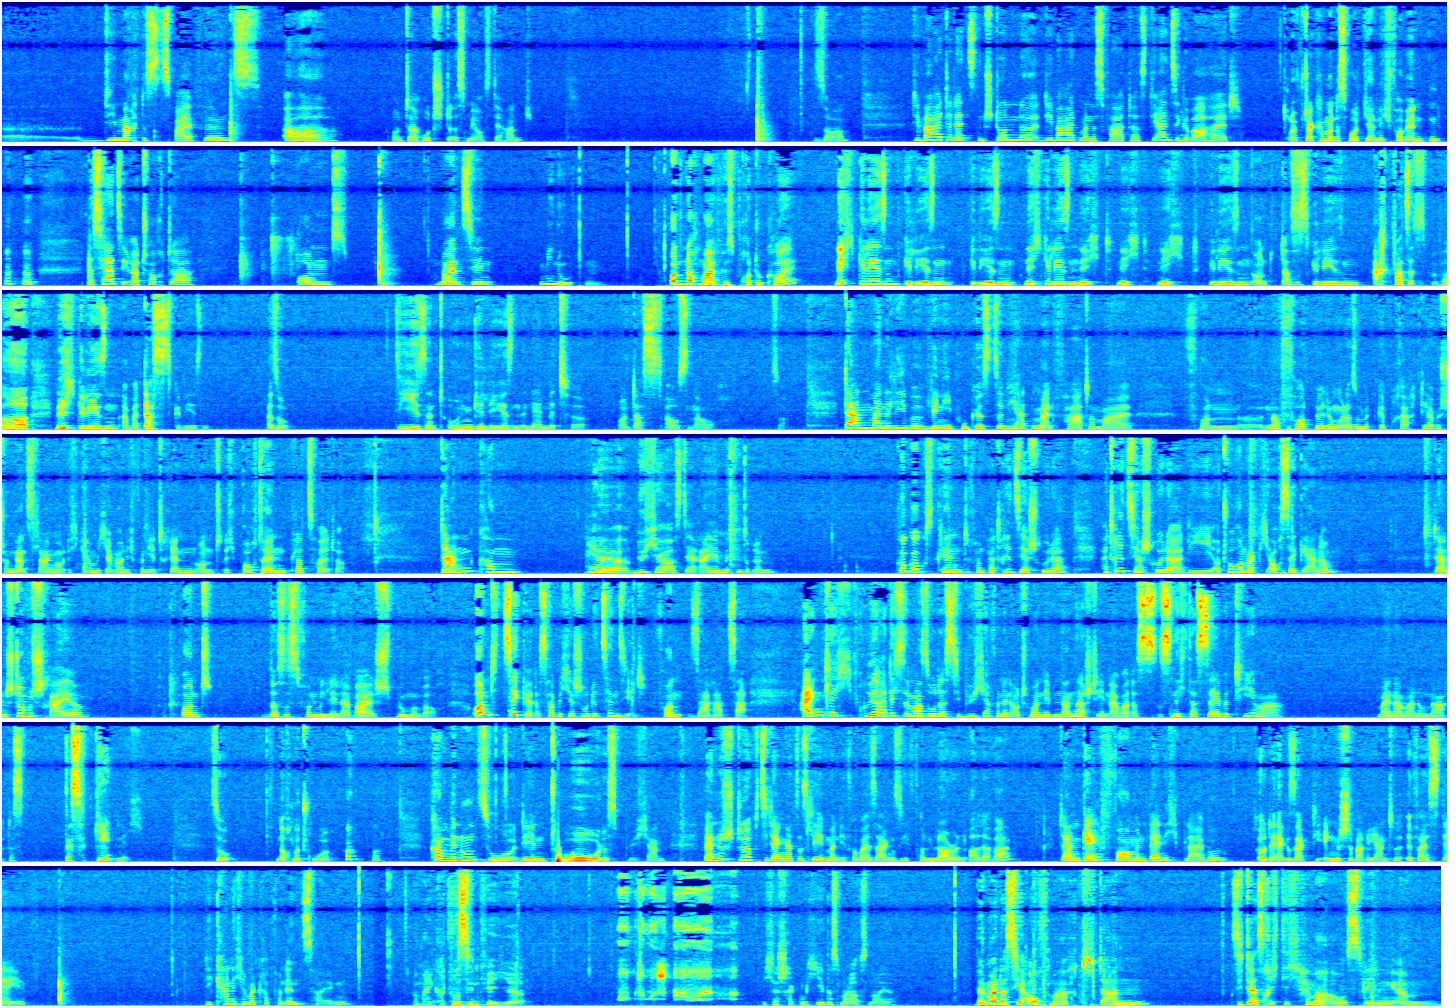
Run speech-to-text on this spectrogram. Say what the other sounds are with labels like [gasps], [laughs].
äh, Die Macht des Zweifelns, ah, und da rutschte es mir aus der Hand. So. Die Wahrheit der letzten Stunde, die Wahrheit meines Vaters, die einzige Wahrheit. Öfter kann man das Wort ja nicht verwenden. [laughs] das Herz ihrer Tochter und 19 Minuten. Und nochmal fürs Protokoll. Nicht gelesen, gelesen, gelesen, nicht gelesen, nicht, nicht, nicht gelesen und das ist gelesen. Ach Quatsch, das ist oh, nicht gelesen, aber das ist gelesen. Also, die sind ungelesen in der Mitte und das außen auch. So. Dann meine liebe Winnie-Pooh-Kiste, die hat mein Vater mal von äh, einer Fortbildung oder so mitgebracht. Die habe ich schon ganz lange und ich kann mich aber nicht von ihr trennen und ich brauchte einen Platzhalter. Dann kommen hier Bücher aus der Reihe mittendrin. Kuckuckskind von Patricia Schröder. Patricia Schröder, die Autorin mag ich auch sehr gerne. Dann Stumme Schreie und das ist von Milena Beisch, Blumenbauch. Und Zicke, das habe ich ja schon rezensiert, von Sarah Zah. Eigentlich, früher hatte ich es immer so, dass die Bücher von den Autoren nebeneinander stehen, aber das ist nicht dasselbe Thema meiner Meinung nach. Das, das geht nicht. So, noch eine Truhe. [laughs] Kommen wir nun zu den Todesbüchern. Wenn du stirbst, zieht dein ganzes Leben an dir vorbei, sagen sie, von Lauren Oliver. Dann Gail Forman, Wenn ich bleibe, oder eher gesagt die englische Variante, If I Stay. Die kann ich ja mal gerade von innen zeigen. Oh mein Gott, wo sind wir hier? Ich erschrecke mich jedes Mal aufs Neue. Wenn man das hier aufmacht, dann sieht das richtig Hammer aus, wegen ähm,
